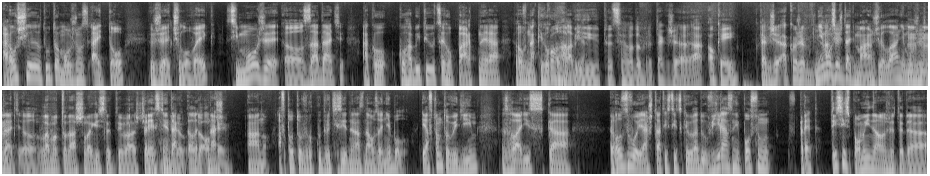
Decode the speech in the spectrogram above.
a rozšíril túto možnosť aj to, že človek si môže uh, zadať ako kohabitujúceho partnera rovnakého pohľavia. Kohabitujúceho, dobre, takže uh, OK. Takže akože... Nemôžeš a... dať manžela, nemôžeš mm-hmm, dať... Uh, lebo to naša legislatíva ešte... Presne tak. No, okay. naš, áno. A v toto v roku 2011 naozaj nebolo. Ja v tomto vidím z hľadiska rozvoja štatistického úradu výrazný posun vpred. Ty si spomínal, že teda e,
